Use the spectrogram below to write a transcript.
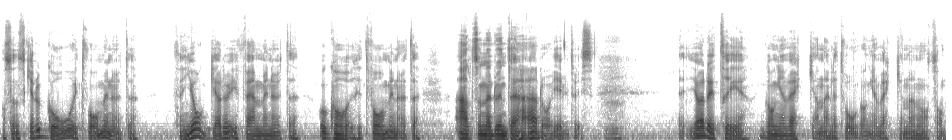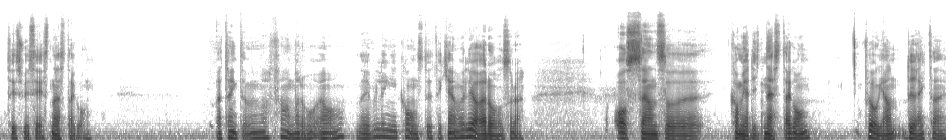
Och sen ska du gå i två minuter. Sen joggar du i fem minuter och går i två minuter. Alltså när du inte är här då givetvis. Gör det tre gånger i veckan eller två gånger i veckan eller något sånt. Tills vi ses nästa gång. Jag tänkte, men vad fan vadå? Ja, det är väl inget konstigt. Det kan jag väl göra då och sådär. Och sen så eh, kom jag dit nästa gång. Frågan direkt här,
